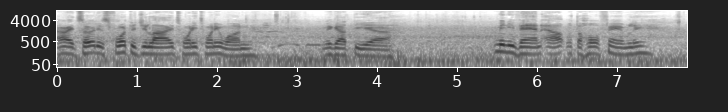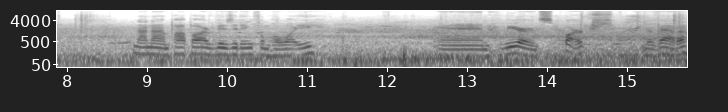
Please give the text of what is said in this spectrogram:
All right, so it is 4th of July 2021. We got the uh, minivan out with the whole family. Nana and Papa are visiting from Hawaii. And we are in Sparks, Nevada.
